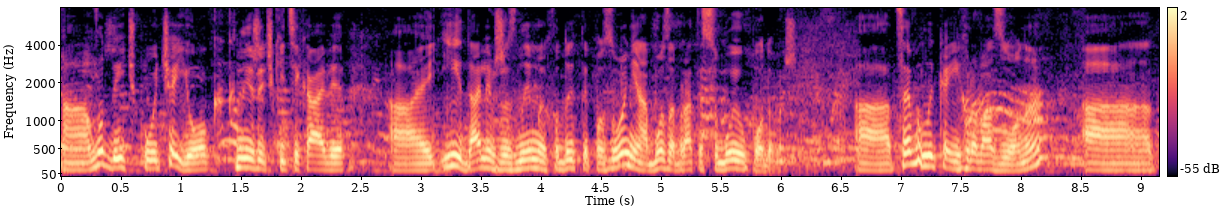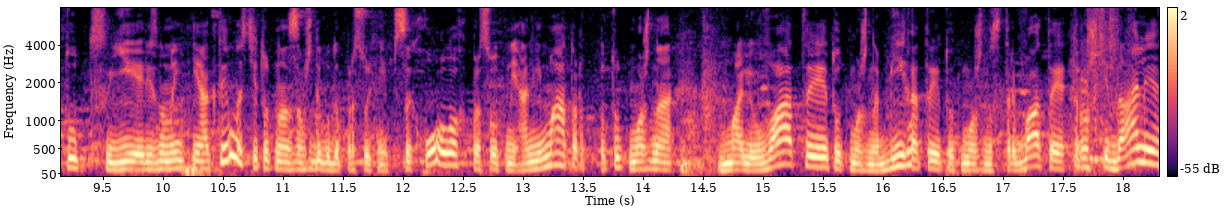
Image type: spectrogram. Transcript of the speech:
водичку, чайок, книжечки цікаві, і далі вже з ними ходити по зоні або забрати з собою у подорож. Це велика ігрова зона. Тут є різноманітні активності. Тут у нас завжди буде присутній психолог, присутній аніматор. То Тут можна малювати, тут можна бігати, тут можна стрибати. Трошки далі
